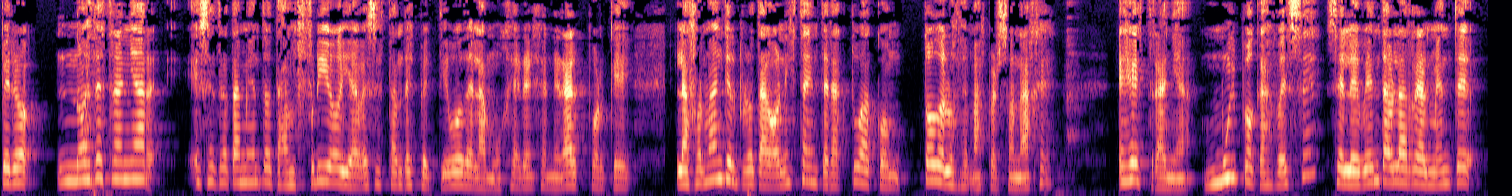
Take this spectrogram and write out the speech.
Pero no es de extrañar ese tratamiento tan frío y a veces tan despectivo de la mujer en general, porque la forma en que el protagonista interactúa con todos los demás personajes es extraña. Muy pocas veces se le ve entablar realmente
